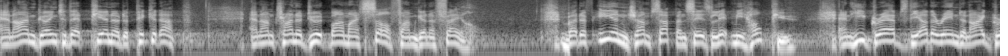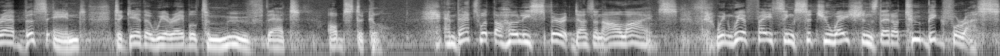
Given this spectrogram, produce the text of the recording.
and I'm going to that piano to pick it up and I'm trying to do it by myself, I'm going to fail. But if Ian jumps up and says, Let me help you, and he grabs the other end and I grab this end, together we're able to move that obstacle. And that's what the Holy Spirit does in our lives. When we're facing situations that are too big for us,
